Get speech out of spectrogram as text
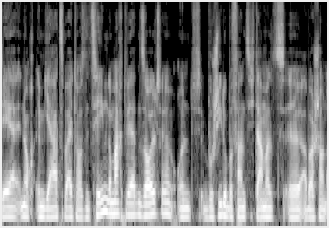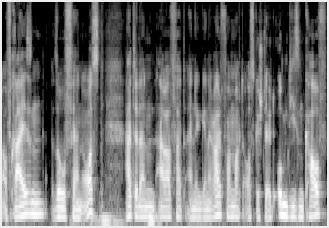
der noch im Jahr 2010 gemacht werden sollte. Und Bushido befand sich damals äh, aber schon auf Reisen, so Fernost, hatte dann Arafat eine Generalvollmacht ausgestellt, um diesen Kauf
